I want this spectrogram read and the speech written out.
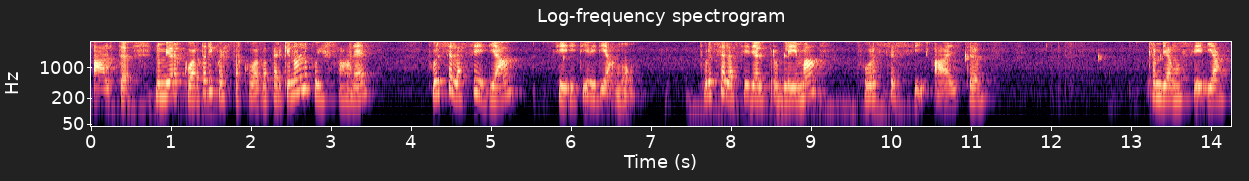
Alt, non mi ero di questa cosa perché non lo puoi fare? Forse la sedia? Siediti, vediamo. Forse la sedia è il problema, forse sì, alt. Cambiamo sedia.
